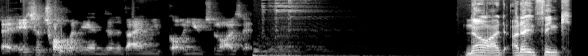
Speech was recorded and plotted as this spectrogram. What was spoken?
It's a tool at the end of the day and you've got to utilize it. No, I, I don't think,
